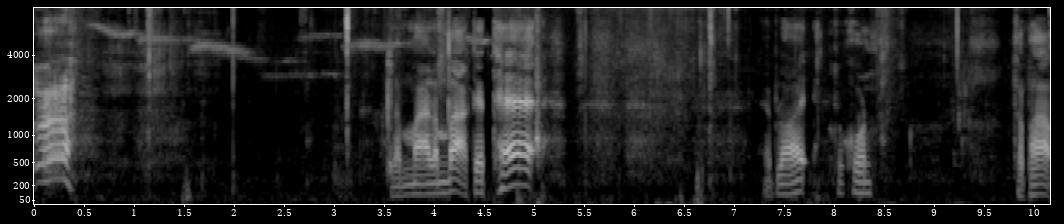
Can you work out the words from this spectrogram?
เอ้อลำมาลำบากแท้ๆเรียบร้อยทุกคน สภาพ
